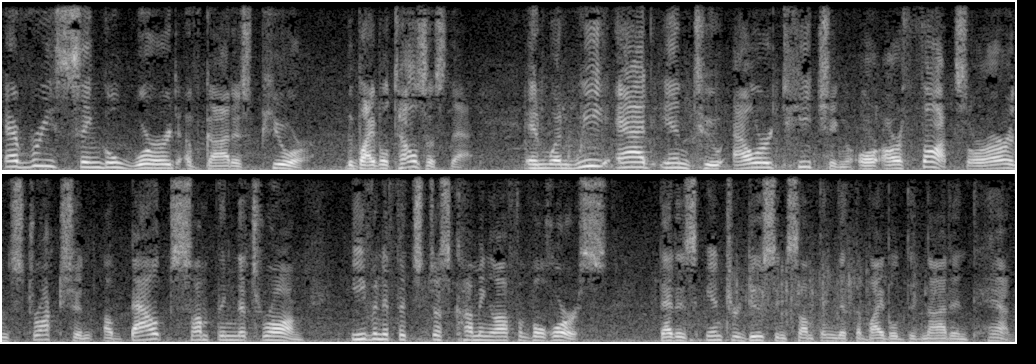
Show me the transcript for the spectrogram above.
every single word of God is pure. The Bible tells us that. And when we add into our teaching or our thoughts or our instruction about something that's wrong, even if it's just coming off of a horse, that is introducing something that the Bible did not intend.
